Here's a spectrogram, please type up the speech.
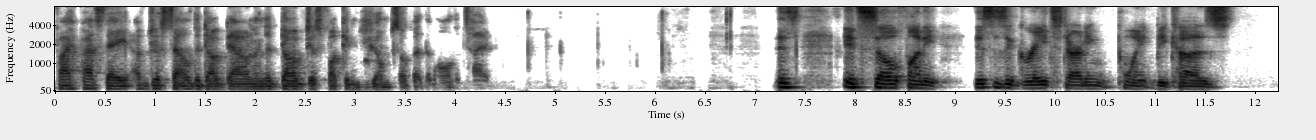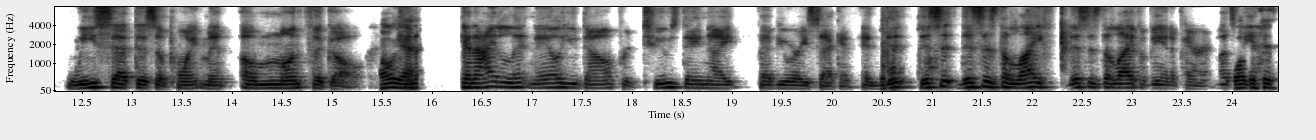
five past eight. I've just settled the dog down, and the dog just fucking jumps up at them all the time. It's it's so funny. This is a great starting point because we set this appointment a month ago. Oh yeah. Can, can I nail you down for Tuesday night, February second? And yeah. this, is this is the life. This is the life of being a parent. Let's. Well, this is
